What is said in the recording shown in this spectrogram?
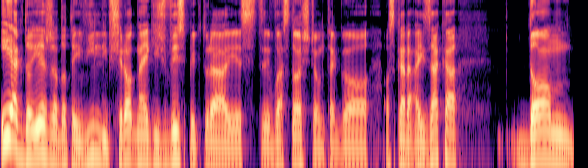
I jak dojeżdża do tej willi w środ- na jakiejś wyspie, która jest własnością tego Oscara Isaaca, dom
